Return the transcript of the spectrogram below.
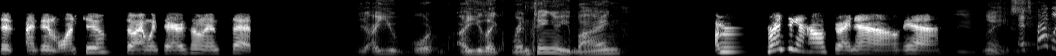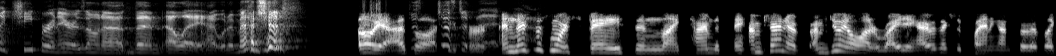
I didn't want to, so I went to Arizona instead. Are you or are you like renting? Are you buying? I'm renting a house right now. Yeah. Nice. It's probably cheaper in Arizona than LA, I would imagine. Oh yeah, it's Just- a lot just a cheaper, bit. and there's just more space and like time to think. I'm trying to. I'm doing a lot of writing. I was actually planning on sort of like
